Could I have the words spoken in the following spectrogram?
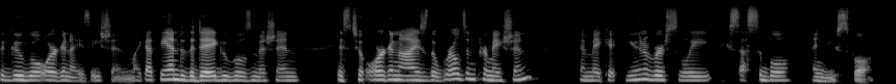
the Google organization. Like at the end of the day, Google's mission is to organize the world's information and make it universally accessible and useful.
